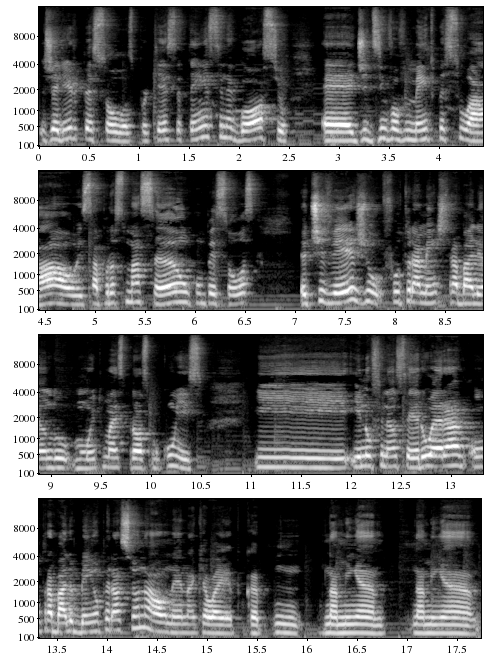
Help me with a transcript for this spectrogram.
gerir pessoas, porque você tem esse negócio é, de desenvolvimento pessoal, essa aproximação com pessoas. Eu te vejo futuramente trabalhando muito mais próximo com isso. E, e no financeiro era um trabalho bem operacional, né? Naquela época, na minha, na minha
